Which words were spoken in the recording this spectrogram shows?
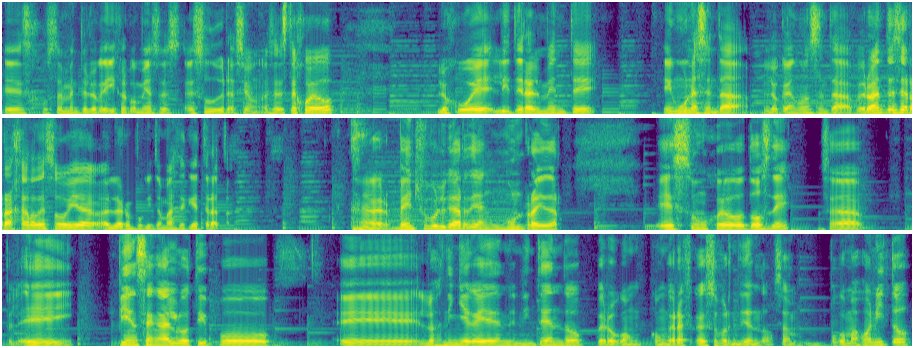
es justamente lo que dije al comienzo, es, su duración. Este juego lo jugué literalmente en una sentada, lo que en una sentada. Pero antes de rajar de eso voy a hablar un poquito más de qué trata. A ver, Vengeful Guardian Moonrider es un juego 2D, o sea, eh, piensa en algo tipo eh, los Ninja Gaiden de Nintendo, pero con, con gráficos de Super Nintendo, o sea, un poco más bonito.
